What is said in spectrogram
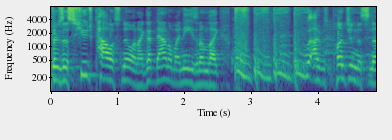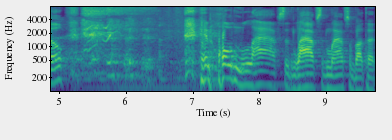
there's this huge pile of snow, and I got down on my knees, and I'm like, I was punching the snow. And Holden laughs and laughs and laughs about that.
